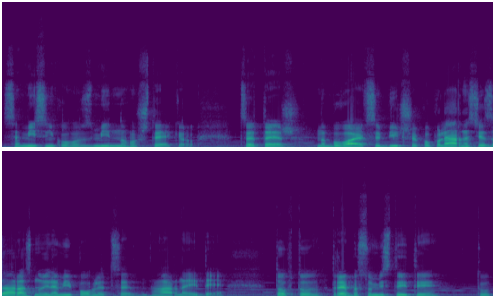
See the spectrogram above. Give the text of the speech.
самісінького змінного штекеру. Це теж набуває все більшої популярності зараз. Ну і, на мій погляд, це гарна ідея. Тобто, треба сумістити тут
